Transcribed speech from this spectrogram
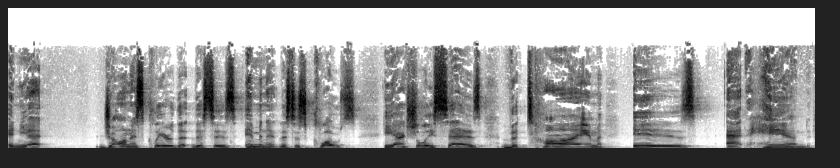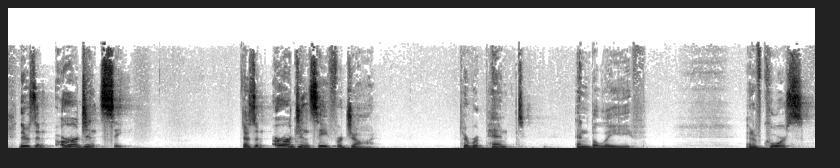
And yet, John is clear that this is imminent, this is close. He actually says, The time is at hand. There's an urgency. There's an urgency for John to repent and believe. And of course,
